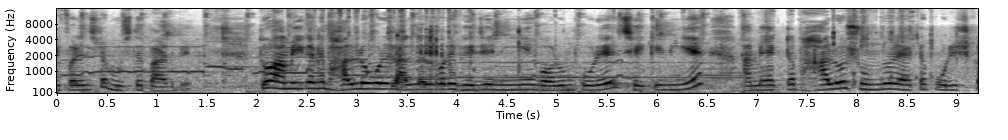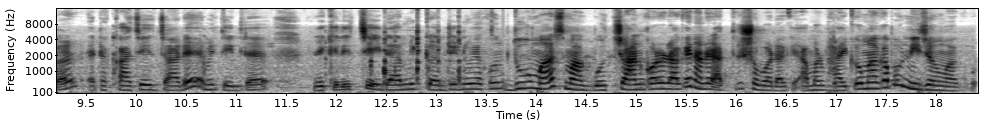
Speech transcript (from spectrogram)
ডিফারেন্সটা বুঝতে পারবে। তো আমি এখানে ভালো করে লাল লাল করে ভেজে নিয়ে, গরম করে ছেঁকে নিয়ে আমি একটা ভালো সুন্দর একটা পরিষ্কার একটা কাচের জারে আমি তেলটা রেখে দিচ্ছি। এটা আমি কন্টিনিউ এখন দু মাস মাখবো। চান করার আগে নাহলে রাত্রে শোবার আগে। আমার ভাইকেও মাখাবো, নিজেও মাখবো।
